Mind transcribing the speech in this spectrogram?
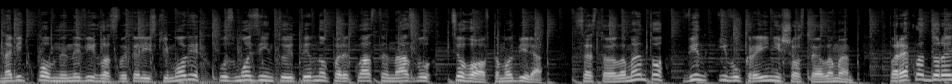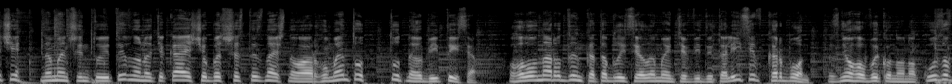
Навіть повний невіглас в італійській мові у змозі інтуїтивно перекласти назву цього автомобіля. Сесто елементу він і в Україні шостий елемент. Переклад, до речі, не менш інтуїтивно натякає, що без шестизначного аргументу тут не обійтися. Головна родзинка таблиці елементів від італійців карбон. З нього виконано кузов,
